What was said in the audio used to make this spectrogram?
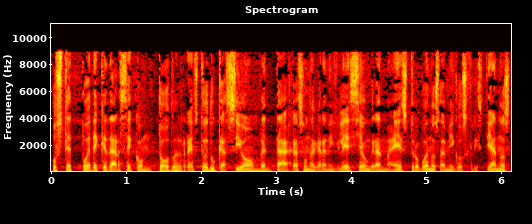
Usted puede quedarse con todo el resto, educación, ventajas, una gran iglesia, un gran maestro, buenos amigos cristianos.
